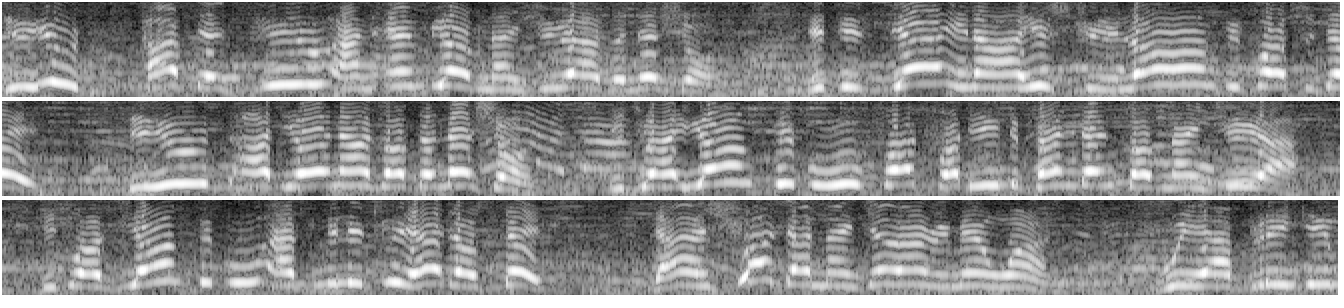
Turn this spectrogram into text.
The youth have the zeal and envy of Nigeria as a nation. It is there in our history long before today. The youth are the owners of the nation. It were young people who fought for the independence of Nigeria. It was young people as military head of states that ensured that Nigeria remain one. We are bringing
